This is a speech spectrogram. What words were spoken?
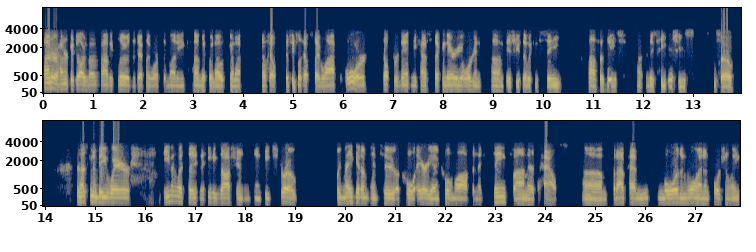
100 or 150 dollars of IV fluids is definitely worth the money um, if we know it's going to you know, help potentially help save a life, or help prevent any kind of secondary organ um, issues that we can see off of these uh, these heat issues. And so, and that's going to be where, even with the, the heat exhaustion and heat stroke, we may get them into a cool area and cool them off, and they seem fine there at the house. Um, but I've had more than one, unfortunately,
